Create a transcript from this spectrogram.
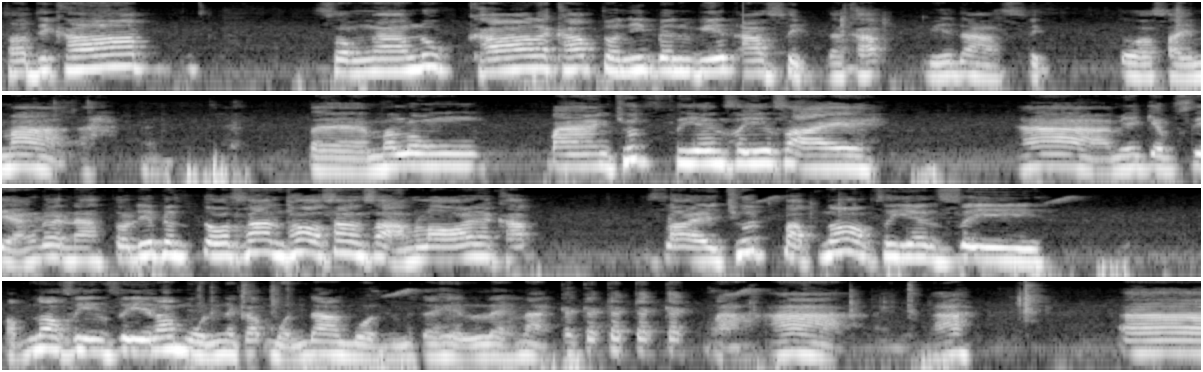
สวัสดีครับ ส่งงานลูกค้านะครับ ตัวนี้เป็น VSR 10นะครับ VSR 10ตัวไซมาแต่มาลงแปลงชุด CNC ใส่อ่า มีเก็บเสียงด้วยนะ ตัวนี้เป็นตัวสั้นท่อสั้น300นะครับ ใส่ชุดปรับนอก CNC ปรับนอก CNC แล้วหมุนนะครับ หมุนด้านบนมันจะเห็นเลยนะแก๊กแก๊กแก๊กแก๊กนะอ่านะอ่า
